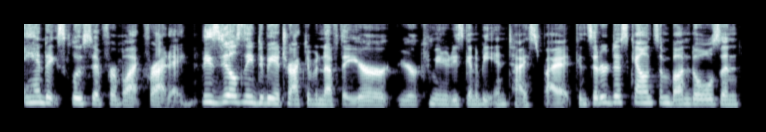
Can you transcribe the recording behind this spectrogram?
and exclusive for Black Friday. These deals need to be attractive enough that your your community is going to be enticed by it. Consider discounts and bundles and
